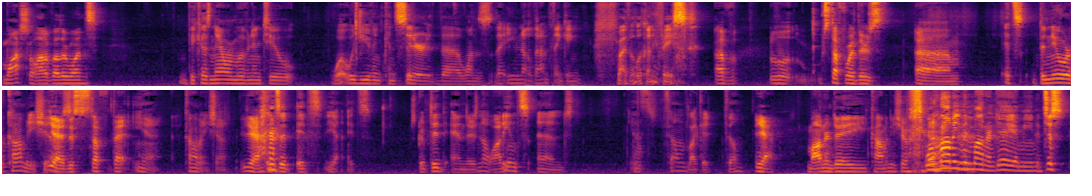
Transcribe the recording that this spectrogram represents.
watched a lot of other ones. because now we're moving into what would you even consider the ones that you know that I'm thinking by the look on your face. Of stuff where there's, um, It's the newer comedy shows. yeah, just stuff that, yeah, comedy show. yeah, It's a it's yeah, it's scripted and there's no audience and it's filmed like a film. yeah, modern day comedy shows. Well, not even modern day. I mean, It just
